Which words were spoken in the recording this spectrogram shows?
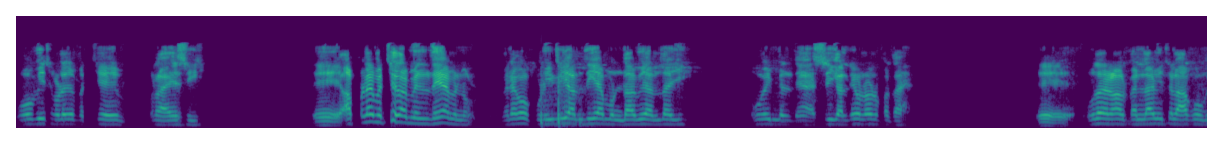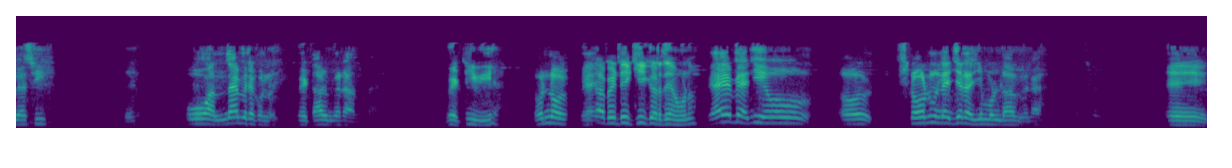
ਉਹ ਵੀ ਥੋੜੇ ਬੱਚੇ ਪਰਾਏ ਸੀ। ਤੇ ਆਪਣੇ ਬੱਚੇ ਤਾਂ ਮਿਲਦੇ ਆ ਮੈਨੂੰ। ਮੇਰੇ ਕੋਲ ਕੁੜੀ ਵੀ ਆਂਦੀ ਆ ਮੁੰਡਾ ਵੀ ਆਂਦਾ ਜੀ। ਉਹ ਵੀ ਮਿਲਦੇ ਆ ਐਸੀ ਗੱਲ ਨਹੀਂ ਉਹਨਾਂ ਨੂੰ ਪਤਾ। ਹੈ ਤੇ ਉਹਦੇ ਨਾਲ ਪਹਿਲਾਂ ਵੀ ਤਲਾਕ ਹੋ ਗਿਆ ਸੀ। ਉਹ ਆਂਦਾ ਮੇਰੇ ਕੋਲ ਬੇਟਾ ਵੀ ਮੇਰਾ ਆਂਦਾ ਬੇਟੀ ਵੀ ਹੈ ਦੋਨੋਂ ਬੇਟਾ ਬੇਟੀ ਕੀ ਕਰਦੇ ਆ ਹੁਣ? ਵਿਆਹੇ ਭੈਣ ਜੀ ਉਹ ਉਹ ਸਟੋਰ ਮੈਨੇਜਰ ਹੈ ਜੀ ਮੁੰਡਾ ਮੇਰਾ। ਇਹ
